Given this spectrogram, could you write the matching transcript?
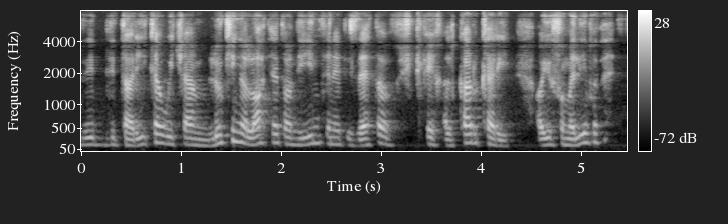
the, the tariqa which I'm looking a lot at on the internet is that of Sheikh Al Karkari. Are you familiar with that?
